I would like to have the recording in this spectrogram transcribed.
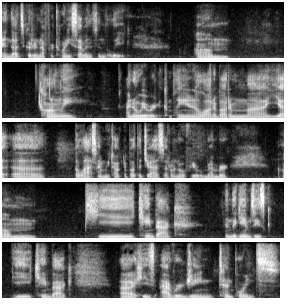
and that's good enough for 27th in the league. Um, conley i know we were complaining a lot about him uh, yet, uh, the last time we talked about the jazz. I don't know if you remember. Um, he came back in the games he's he came back uh, he's averaging 10 points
